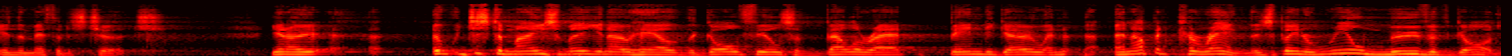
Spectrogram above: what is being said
in the Methodist church. You know, it just amazed me, you know, how the goldfields of Ballarat, Bendigo, and, and up at Kerang, there's been a real move of God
